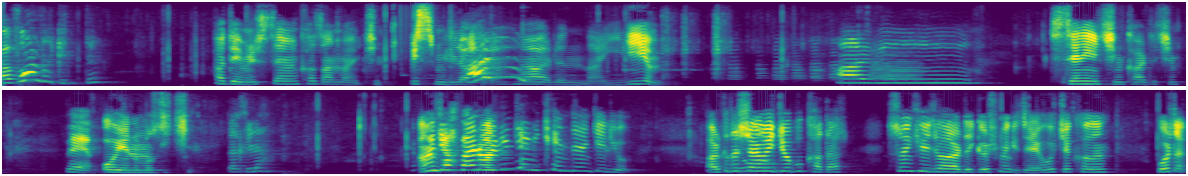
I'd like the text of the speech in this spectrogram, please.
Telefon da gitti. Hadi Emir sen kazanman için. Bismillahirrahmanirrahim. Hayır. Senin için kardeşim. Ve oyunumuz için. Bekle. Ancak ben ölünce bir kendine geliyor. Arkadaşlar Yo. video bu kadar. Sonraki videolarda görüşmek üzere. Hoşça kalın. Bu arada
